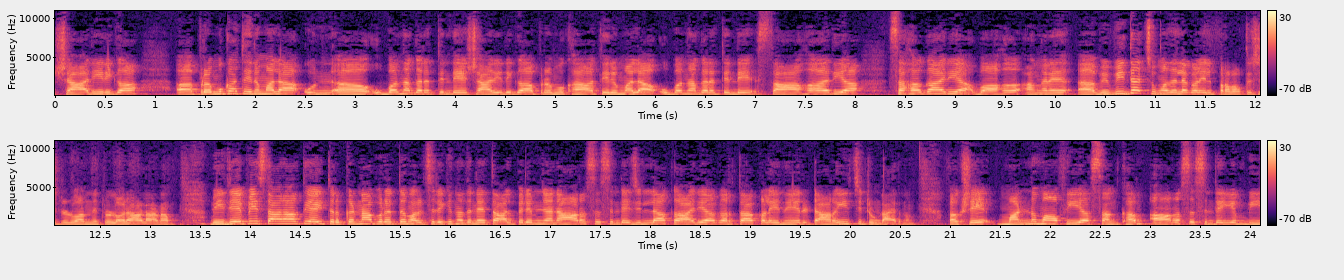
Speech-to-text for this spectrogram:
ശാരീരിക പ്രമുഖ തിരുമല ഉപനഗരത്തിന്റെ ശാരീരിക പ്രമുഖ തിരുമല ഉപനഗരത്തിന്റെ സാഹാര്യ സഹകാര്യ വാഹ് അങ്ങനെ വിവിധ ചുമതലകളിൽ പ്രവർത്തിച്ചിട്ട് വന്നിട്ടുള്ള ഒരാളാണ്. ബി ജെ പി സ്ഥാനാർത്ഥിയായി തൃക്കണ്ണാപുരത്ത് മത്സരിക്കുന്നതിന്റെ താല്പര്യം ഞാൻ ആർ എസ് എസിന്റെ ജില്ലാ കാര്യകർത്താക്കളെ നേരിട്ട് അറിയിച്ചിട്ടുണ്ടായിരുന്നു. പക്ഷേ മണ്ണ് മാഫിയ സംഘം ആർ എസ് എസിന്റെയും ബി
